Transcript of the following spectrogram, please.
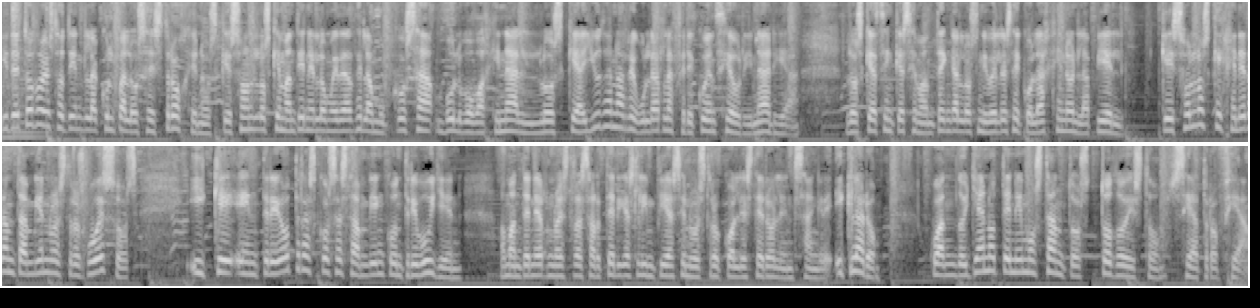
Y de todo esto tienen la culpa los estrógenos, que son los que mantienen la humedad de la mucosa vulvovaginal, los que ayudan a regular la frecuencia urinaria, los que hacen que se mantengan los niveles de colágeno en la piel, que son los que generan también nuestros huesos y que, entre otras cosas, también contribuyen a mantener nuestras arterias limpias y nuestro colesterol en sangre. Y claro, cuando ya no tenemos tantos, todo esto se atrofia.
